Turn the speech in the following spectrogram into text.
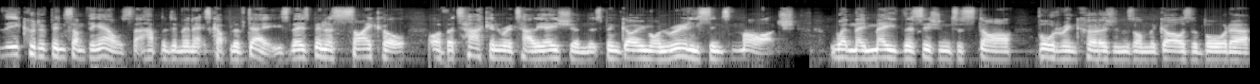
it could have been something else that happened in the next couple of days. There's been a cycle of attack and retaliation that's been going on really since March when they made the decision to start border incursions on the Gaza border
